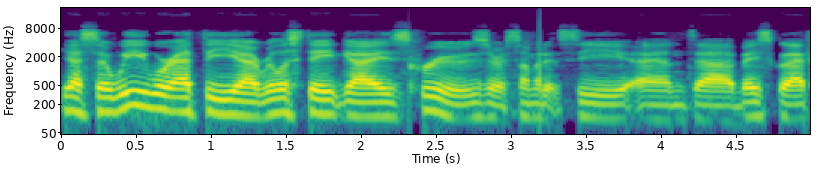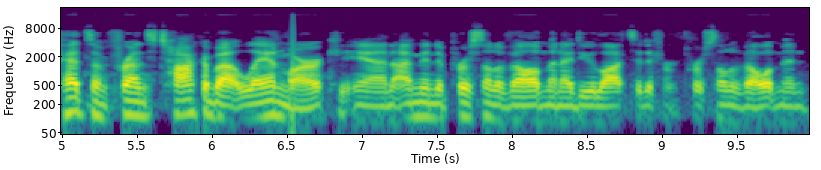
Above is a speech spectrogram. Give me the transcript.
Yeah, so we were at the uh, real estate guys cruise or summit at sea, and uh, basically I've had some friends talk about Landmark, and I'm into personal development. I do lots of different personal development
